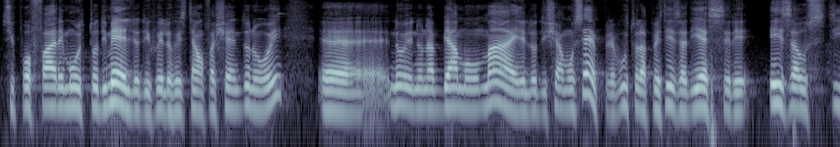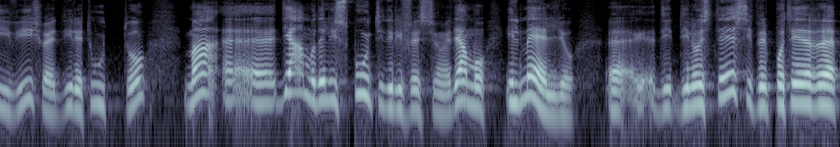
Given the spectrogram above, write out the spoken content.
Si può fare molto di meglio di quello che stiamo facendo noi. Eh, noi non abbiamo mai, e lo diciamo sempre, avuto la pretesa di essere esaustivi, cioè dire tutto, ma eh, diamo degli spunti di riflessione, diamo il meglio eh, di, di, noi stessi per poter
